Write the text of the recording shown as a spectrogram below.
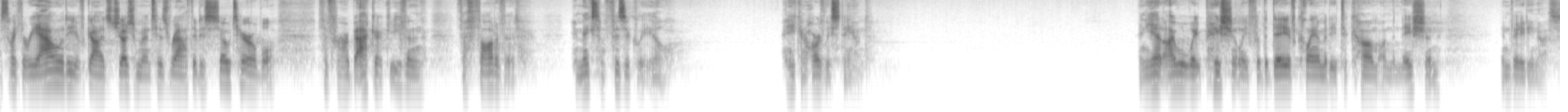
It's like the reality of God's judgment, his wrath. It is so terrible that for Habakkuk, even the thought of it, it makes him physically ill and he can hardly stand. And yet, I will wait patiently for the day of calamity to come on the nation invading us.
